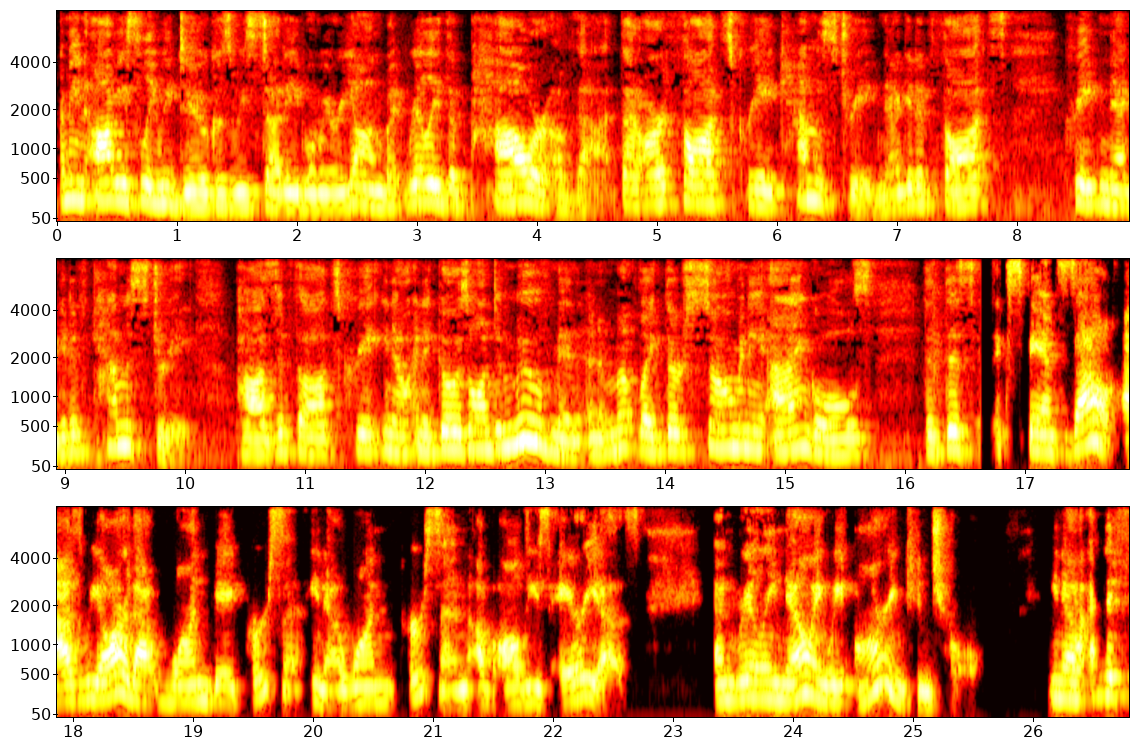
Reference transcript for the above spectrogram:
I mean, obviously we do because we studied when we were young, but really the power of that, that our thoughts create chemistry. Negative thoughts create negative chemistry. Positive thoughts create, you know, and it goes on to movement and emo- like there's so many angles that this expands out as we are that one big person, you know, one person of all these areas. And really knowing we are in control you know and if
